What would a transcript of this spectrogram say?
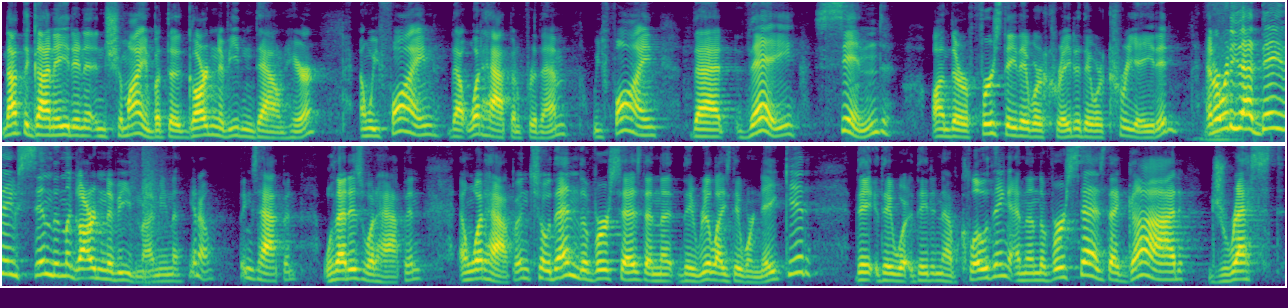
not the Gan Eden in Shemayim, but the Garden of Eden down here. And we find that what happened for them, we find that they sinned on their first day they were created. They were created. And already that day they sinned in the Garden of Eden. I mean, you know, things happen. Well, that is what happened. And what happened? So then the verse says then that they realized they were naked. They, they, were, they didn't have clothing. And then the verse says that God dressed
